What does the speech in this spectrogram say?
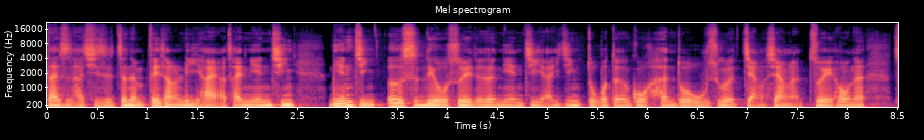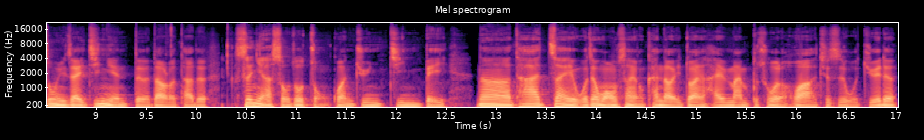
但是他其实真的非常厉害啊，才年轻年仅二十六岁的年纪啊，已经夺得过很多无数的奖项啊。最后呢，终于在今年得到了他的生涯首座总冠军金杯。那他在我在网络上有看到一段还蛮不错的话，就是我觉得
